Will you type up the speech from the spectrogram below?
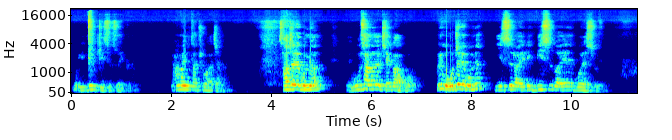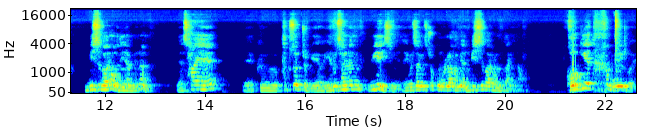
뭐 이렇게 있을 수가 있거든요. 하나님 다 좋아하지 않아요. 4절에 보면 우상을 제거하고 그리고 5절에 보면 이스라엘이 미스바에 모였습니다. 미스바는 어디냐면은 사해 그 북서쪽이에요. 예루살렘 위에 있습니다. 예루살렘에서 조금 올라가면 미스바라는 땅이 나와요. 거기에 다 모인 거예요.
